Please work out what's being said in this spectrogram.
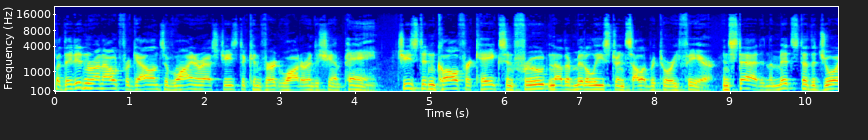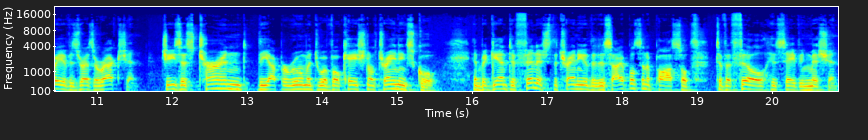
But they didn't run out for gallons of wine or ask Jesus to convert water into champagne. Jesus didn't call for cakes and fruit and other Middle Eastern celebratory fare. Instead, in the midst of the joy of his resurrection, Jesus turned the upper room into a vocational training school and began to finish the training of the disciples and apostles to fulfill his saving mission.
